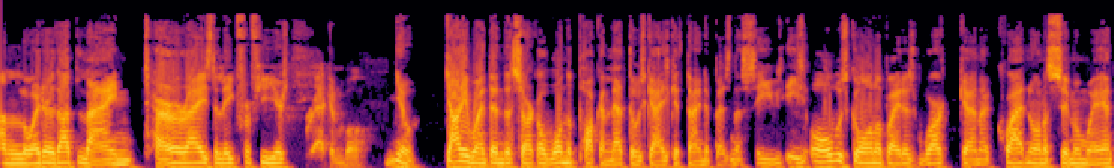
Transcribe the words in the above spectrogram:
and Loiter, that line terrorised the league for a few years. Wrecking ball. You know, Gary went in the circle, won the puck, and let those guys get down to business. He, he's always gone about his work in a quiet and unassuming way. And,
